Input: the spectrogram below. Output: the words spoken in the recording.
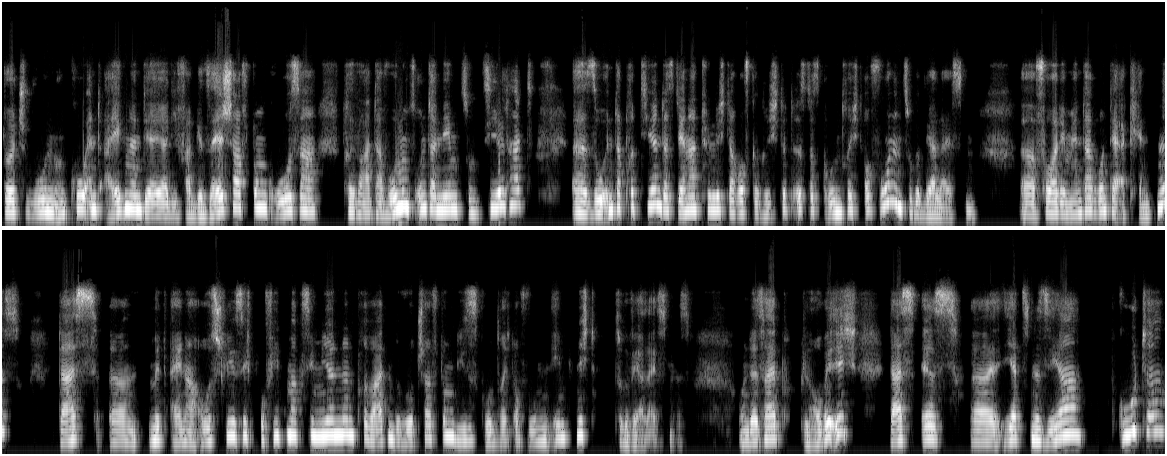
Deutsche Wohnen und Co. enteignen, der ja die Vergesellschaftung großer privater Wohnungsunternehmen zum Ziel hat, äh, so interpretieren, dass der natürlich darauf gerichtet ist, das Grundrecht auf Wohnen zu gewährleisten. Äh, vor dem Hintergrund der Erkenntnis, dass äh, mit einer ausschließlich profitmaximierenden privaten Bewirtschaftung dieses Grundrecht auf Wohnen eben nicht zu gewährleisten ist. Und deshalb glaube ich, dass es äh, jetzt eine sehr gute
